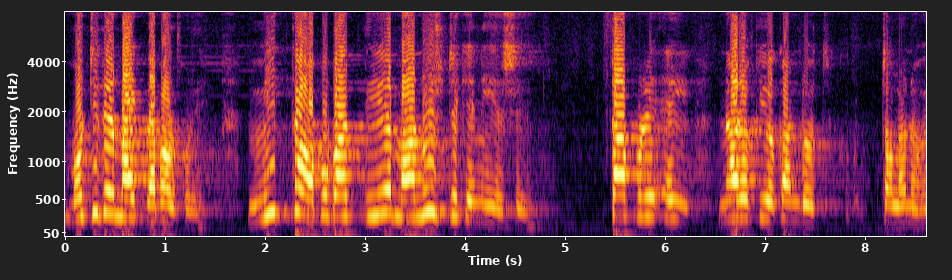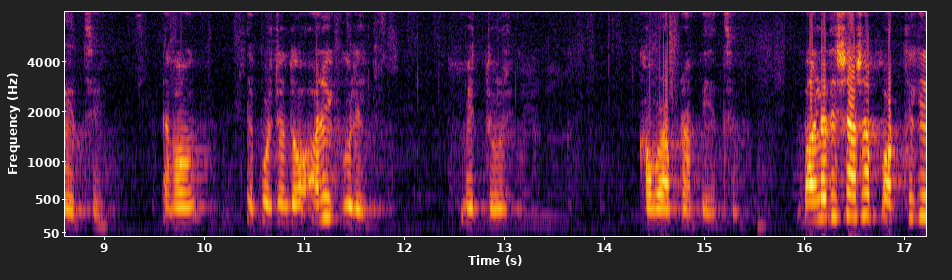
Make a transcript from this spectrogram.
মসজিদের মাইক ব্যবহার করে, মিথ্যা অপবাদ দিয়ে মানুষ ডেকে নিয়ে এসে, তারপরে এই নারকীয় কাণ্ড চালানো হয়েছে। এবং এ পর্যন্ত অনেকগুলি মৃত্যুর খবর আপনারা পেয়েছেন। বাংলাদেশে আসার পর থেকে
